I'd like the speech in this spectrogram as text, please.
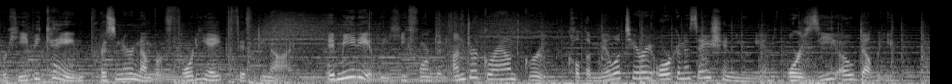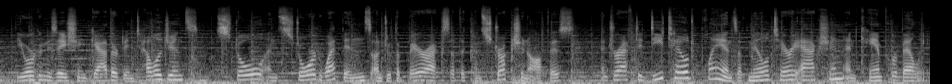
where he became prisoner number 4859. Immediately, he formed an underground group called the Military Organization Union, or ZOW. The organization gathered intelligence, stole and stored weapons under the barracks of the construction office, and drafted detailed plans of military action and camp rebellion.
